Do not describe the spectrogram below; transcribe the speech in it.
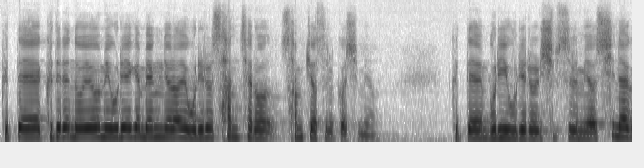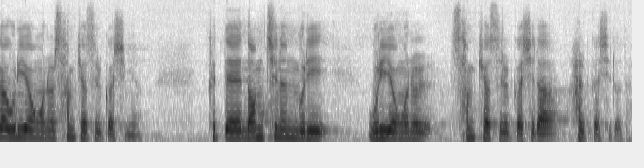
그때 그들의 노여움이 우리에게 맹렬하여 우리를 산채로 삼켰을 것이며 그때 물이 우리를 휩쓸며 시내가 우리 영혼을 삼켰을 것이며 그때 넘치는 물이 우리 영혼을 삼켰을 것이라 할 것이로다.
